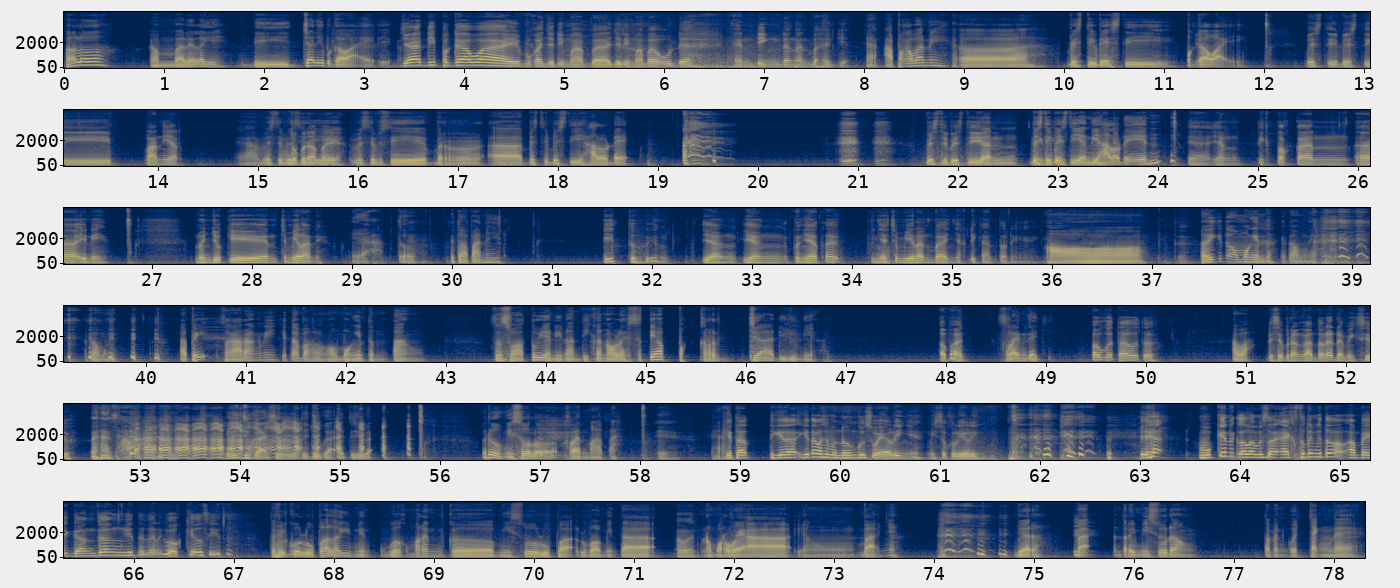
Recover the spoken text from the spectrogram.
Halo, kembali lagi di Jadi Pegawai. Jadi pegawai bukan jadi maba. Jadi maba udah ending dengan bahagia. Ya, apa kabar nih? Eh, besti-besti pegawai. Besti-besti lanier. Ya, besti-besti Beberapa ya? Besti-besti ber eh, besti-besti halode Besti-besti yang dan besti-besti yang di halodein. ini, ya, yang TikTok kan eh, ini nunjukin cemilan ya. Ya, betul. Itu apaan anjir? Itu yang yang yang ternyata punya cemilan banyak di kantornya. Oh, Gitu. nanti kita ngomongin tuh, kita ngomongin. kita ngomongin. Tapi sekarang nih kita bakal ngomongin tentang sesuatu yang dinantikan oleh setiap pekerja di dunia Apaan? selain gaji. Oh gue tahu tuh. Apa? Di seberang kantornya ada Mixu. Itu juga sih, itu juga, itu juga. Aduh, miso lo keren banget lah. Ya. Kita kita kita masih menunggu swelling ya, Mixu keliling. ya mungkin kalau misalnya ekstrim itu sampai ganggang gitu kan gokil sih itu. Tapi gue lupa lagi, min. Gue kemarin ke miso lupa lupa minta Apaan? nomor WA yang mbaknya. Biar mbak anterin miso dong. Temen goceng deh.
